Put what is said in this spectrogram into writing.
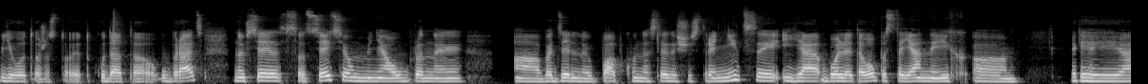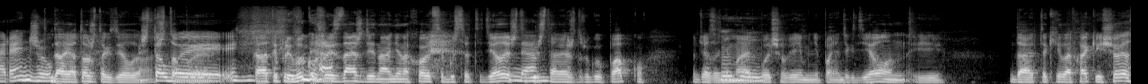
его тоже стоит куда-то убрать, но все соцсети у меня убраны а, в отдельную папку на следующей странице, и я, более того, постоянно их а, реаренджу. Да, я тоже так делаю. Чтобы... чтобы... Когда ты привык уже и знаешь, где они находятся, быстро это делаешь, ты представляешь другую папку, у тебя занимает больше времени понять, где он, и да, такие лайфхаки. Еще я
